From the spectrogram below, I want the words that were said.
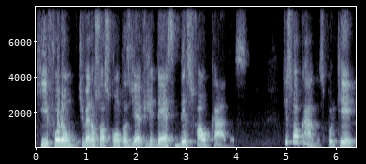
que foram tiveram suas contas de FGTS desfalcadas. Desfalcadas, porque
